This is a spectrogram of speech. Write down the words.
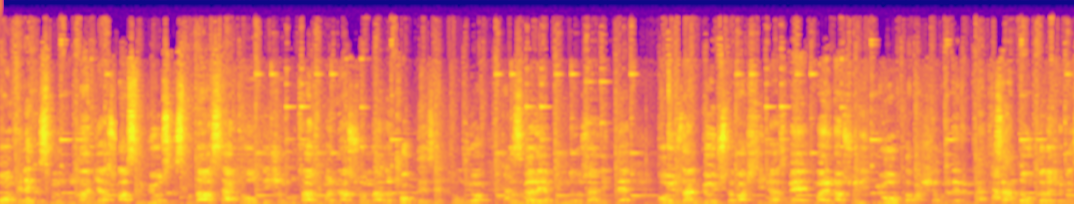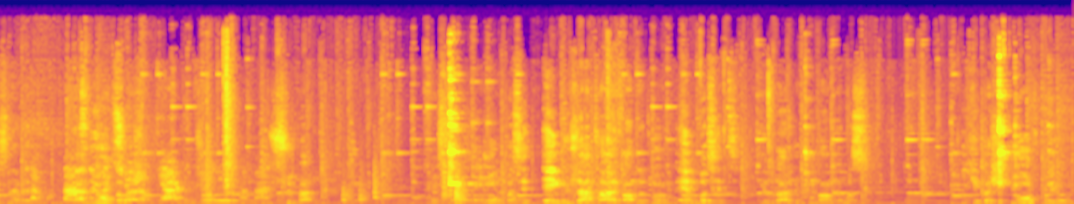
bonfile kısmını kullanacağız. Aslında göğüs kısmı daha sert olduğu için bu tarz marinasyonlarda çok lezzetli oluyor. Tamam. Izgara yapımında özellikle. O yüzden göğüsle başlayacağız ve marinasyonu ilk yoğurtla başlayalım derim ben. Tamam. Sen tavuklara çevirsin evet. Tamam ben, de sana yoğurtla açıyorum. başlayayım. Yardımcı oluyorum hemen. Süper. Çok basit. En güzel tarif anlatıyorum. En basit. Yıllarca kullandığımız. iki kaşık yoğurt koyuyorum.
